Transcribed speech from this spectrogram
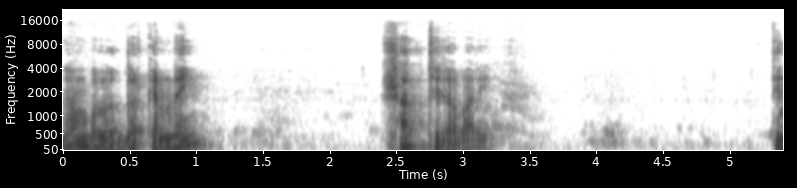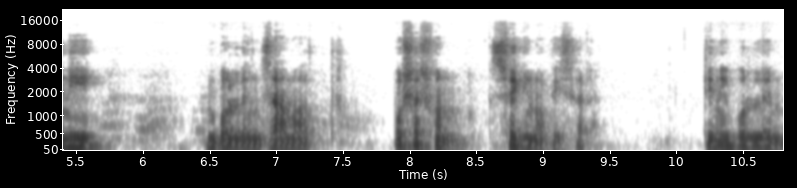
নাম বলার দরকার নাই। সাতক্ষীরা বাড়ি। তিনি বললেন, জামাত প্রশাসন, সেকেন্ড অফিসার। তিনি বললেন,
